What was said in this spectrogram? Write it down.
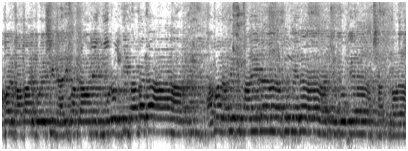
আমার বাবার বয়সী দাড়ি পাকা অনেক মুরব্বী বাবারা, আমার অনেক মায়েরা, বোনেরা, যুবকেরা, ছাত্ররা,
